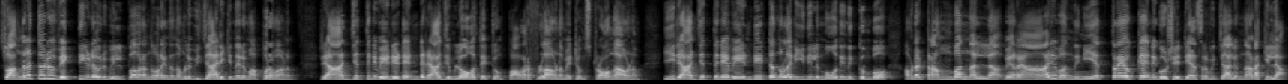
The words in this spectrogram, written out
സോ അങ്ങനത്തെ ഒരു വ്യക്തിയുടെ ഒരു വിൽ പവർ എന്ന് പറയുന്നത് നമ്മൾ വിചാരിക്കുന്നതിലും അപ്പുറമാണ്. രാജ്യത്തിന് വേണ്ടിയിട്ട് എന്റെ രാജ്യം ലോകത്ത് ഏറ്റവും പവർഫുൾ ആവണം ഏറ്റവും സ്ട്രോങ് ആവണം. ഈ രാജ്യത്തിനെ വേണ്ടിയിട്ടെന്നുള്ള രീതിയിൽ മോദി നിൽക്കുമ്പോൾ അവിടെ ട്രംപ് എന്നല്ല വേറെ ആര് വന്ന് ഇനി എത്രയൊക്കെ നെഗോഷിയേറ്റ് ചെയ്യാൻ ശ്രമിച്ചാലും നടക്കില്ല.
